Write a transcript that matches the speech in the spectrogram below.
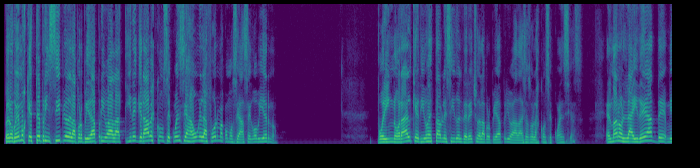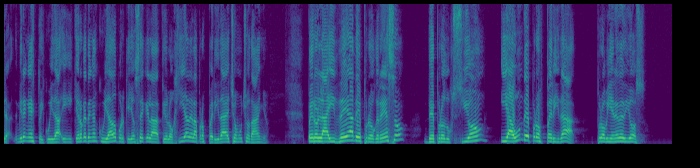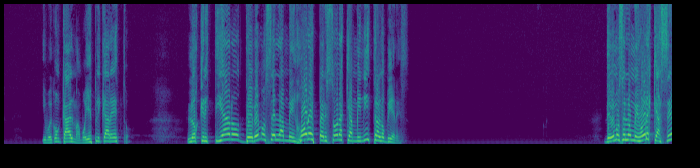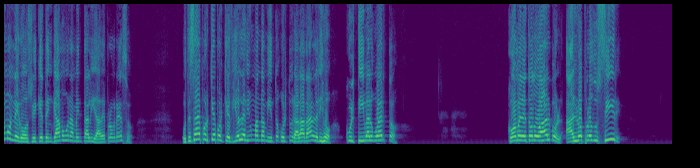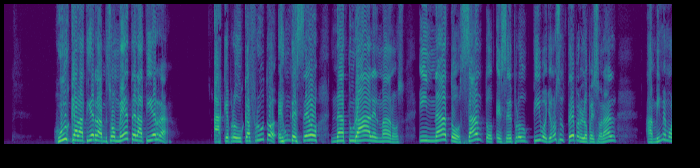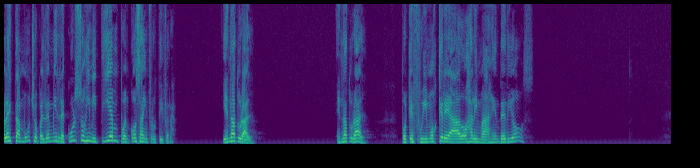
Pero vemos que este principio de la propiedad privada tiene graves consecuencias aún en la forma como se hace gobierno. Por ignorar que Dios ha establecido el derecho de la propiedad privada, esas son las consecuencias. Hermanos, la idea de, mira, miren esto y, cuida, y quiero que tengan cuidado porque yo sé que la teología de la prosperidad ha hecho mucho daño. Pero la idea de progreso, de producción y aún de prosperidad proviene de Dios. Y voy con calma, voy a explicar esto. Los cristianos debemos ser las mejores personas que administran los bienes. Debemos ser los mejores que hacemos negocio y que tengamos una mentalidad de progreso. ¿Usted sabe por qué? Porque Dios le dio un mandamiento cultural a Adán. Le dijo, cultiva el huerto. Come de todo árbol, hazlo producir. Juzga la tierra, somete la tierra a que produzca fruto. Es un deseo natural, hermanos, innato, santo, el ser productivo. Yo no sé usted, pero en lo personal, a mí me molesta mucho perder mis recursos y mi tiempo en cosas infructíferas. Y es natural. Es natural. Porque fuimos creados a la imagen de Dios.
